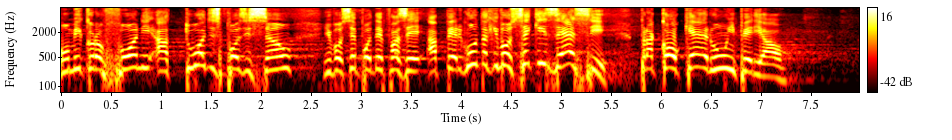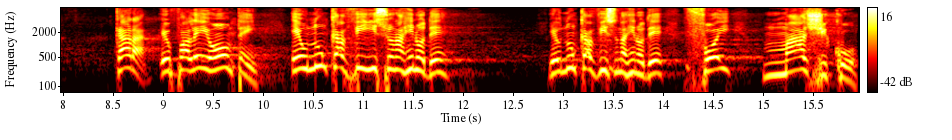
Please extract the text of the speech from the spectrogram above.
um microfone à tua disposição e você poder fazer a pergunta que você quisesse para qualquer um imperial. Cara, eu falei ontem, eu nunca vi isso na Rinodê. Eu nunca vi isso na Rinodê, foi mágico.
